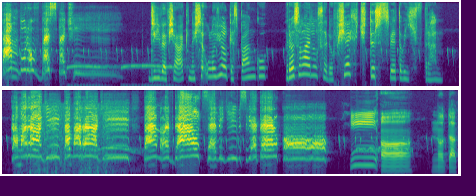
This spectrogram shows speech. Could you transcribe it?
Tam budu v bezpečí. Dříve však, než se uložil ke spánku, rozhlédl se do všech čtyř světových stran. Kamarádi, kamarádi, tamhle v dálce vidím světelko. I a no tak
